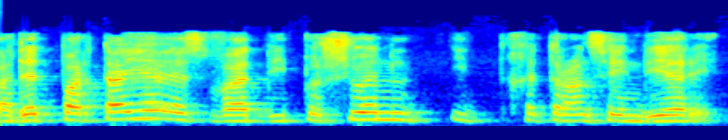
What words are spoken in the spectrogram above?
Dat dit partye is wat die persoon getranscendeer het.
